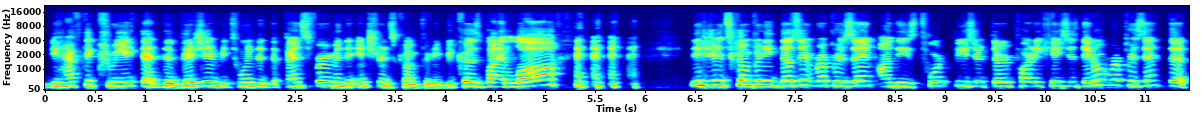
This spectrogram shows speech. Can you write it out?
You have to create that division between the defense firm and the insurance company because by law, the insurance company doesn't represent on these tort fees or third party cases, they don't represent the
